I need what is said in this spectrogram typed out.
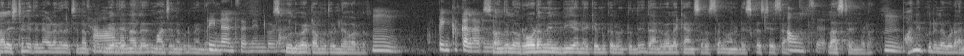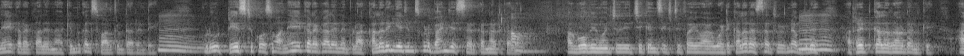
చాలా ఇష్టంగా తినేవాళ్ళం కదా చిన్నప్పుడు. మీరు తినలేదు మా చిన్నప్పుడు మేము స్కూల్ బయట అమ్ముతుండేవాళ్ళు. పింక్ కలర్ సో అందులో రోడమిన్ బి అనే కెమికల్ ఉంటుంది. దానివల్ల క్యాన్సర్ వస్తుందని మనం డిస్కస్ చేసాం లాస్ట్ టైం కూడా. పానీపూరిలో కూడా అనేక రకాలైన కెమికల్స్ వాడుతుంటారండి. ఇప్పుడు టేస్ట్ కోసం అనేక రకాలైన ఇప్పుడు ఆ కలరింగ్ ఏజెంట్స్ కూడా బ్యాన్ చేస్తారు కర్ణాటకలో. ఆ gobi manchurian chicken sixty five వాటి కలర్ వేస్తారు చూడండి అప్పుడే రెడ్ కలర్ రావడానికి. ఆ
